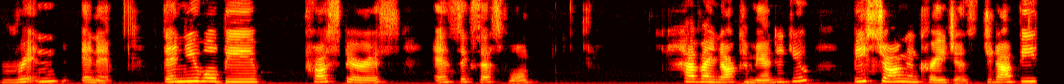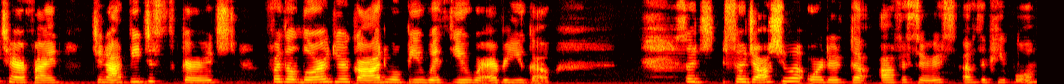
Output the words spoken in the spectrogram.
written in it. Then you will be prosperous and successful. Have I not commanded you? Be strong and courageous. Do not be terrified. Do not be discouraged, for the Lord your God will be with you wherever you go. So, so Joshua ordered the officers of the people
